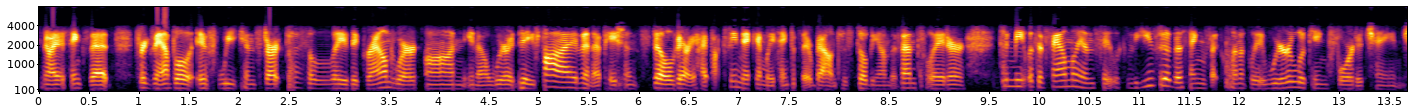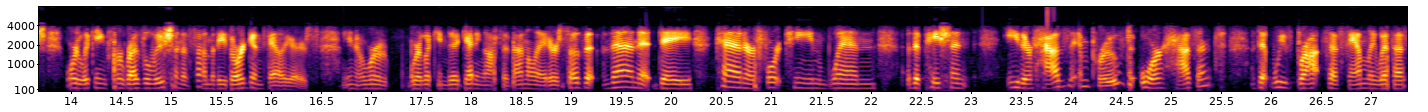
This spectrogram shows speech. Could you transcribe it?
You know, I think that, for example, if we can start to lay the groundwork on, you know, we're at day five and a patient's still very hypoxemic and we think that they're bound to still be on the ventilator, to meet with the family and say, look, these are the things that clinically we're looking for to change. We're looking for resolution of some of these organ failures. You know, we're we're looking to getting off the ventilator so that then at day 10 or 14 when the patient either has improved or hasn't, that we've brought the family with us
